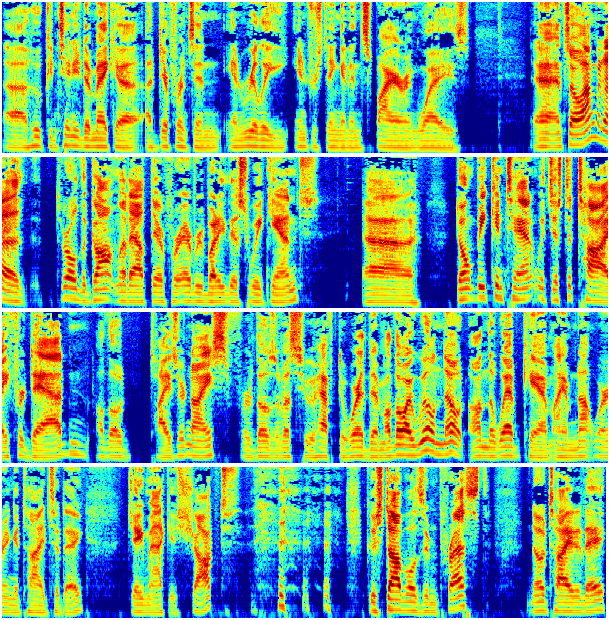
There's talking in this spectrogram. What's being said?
uh, who continue to make a, a, difference in, in really interesting and inspiring ways. And so I'm going to throw the gauntlet out there for everybody this weekend. Uh, don't be content with just a tie for dad, although ties are nice for those of us who have to wear them. Although I will note on the webcam, I am not wearing a tie today. J Mac is shocked. Gustavo is impressed. No tie today.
